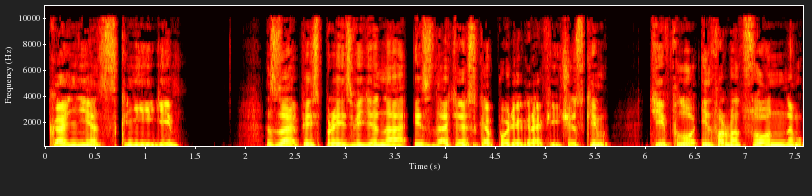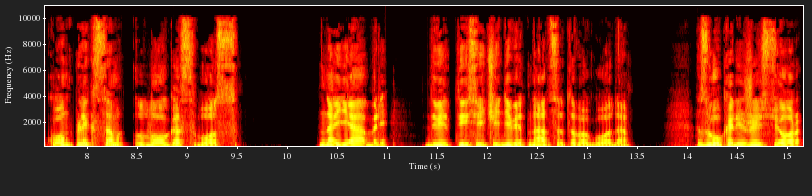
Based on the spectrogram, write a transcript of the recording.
Конец книги. Запись произведена издательско-полиграфическим Тифло-информационным комплексом «Логос ВОЗ». Ноябрь 2019 года. Звукорежиссер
